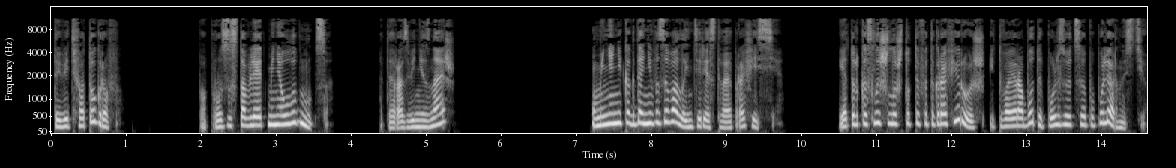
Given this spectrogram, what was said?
Ты ведь фотограф? Вопрос заставляет меня улыбнуться. А ты разве не знаешь? У меня никогда не вызывала интерес твоя профессия. Я только слышала, что ты фотографируешь, и твои работы пользуются популярностью.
